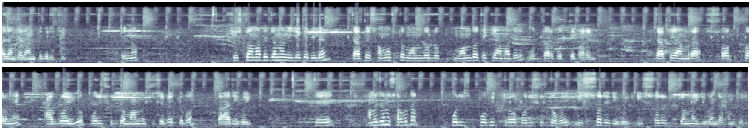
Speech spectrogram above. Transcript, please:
আজ আমরা জানতে পেরেছি। জন্য খ্রিস্ট আমাদের জন্য নিজেকে দিলেন, যাতে সমস্ত মন্দ লোক, মন্দ থেকে আমাদের উদ্ধার করতে পারেন। যাতে আমরা সৎকর্মে আগ্রহী ও পরিশুদ্ধ মানুষ হিসেবে কেবল তারই হই। যে আমরা যেন সর্বদা পরি, পবিত্র, পরিশুদ্ধ হই, ঈশ্বরেরই হই, ঈশ্বরের জন্যই জীবনযাপন করি।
